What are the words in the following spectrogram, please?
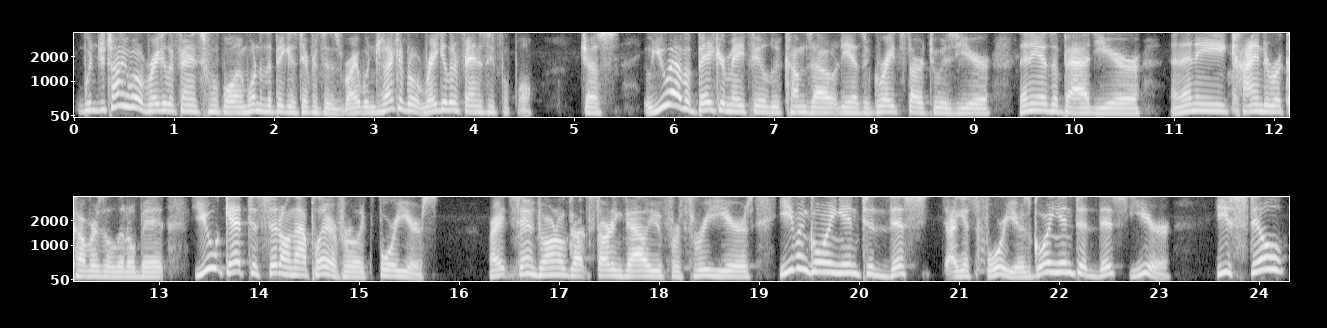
when you're talking about regular fantasy football, and one of the biggest differences, right? When you're talking about regular fantasy football, just you have a Baker Mayfield who comes out, he has a great start to his year, then he has a bad year, and then he kind of recovers a little bit. You get to sit on that player for like four years, right? Sam Darnold got starting value for three years. Even going into this, I guess, four years, going into this year, he's still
